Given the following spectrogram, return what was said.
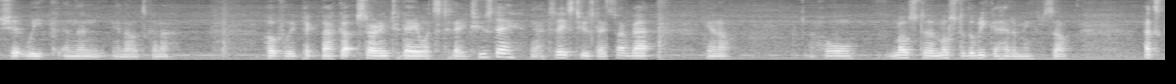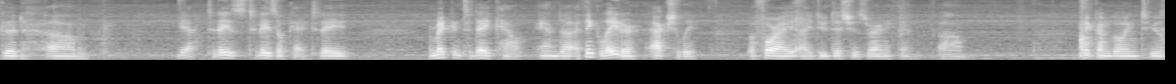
shit week, and then you know it's gonna hopefully pick back up starting today. What's today? Tuesday? Yeah, today's Tuesday. So I've got you know a whole most of most of the week ahead of me. So that's good. Um, yeah, today's today's okay. Today we're making today count. And uh, I think later, actually, before I, I do dishes or anything, um, I think I'm going to.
